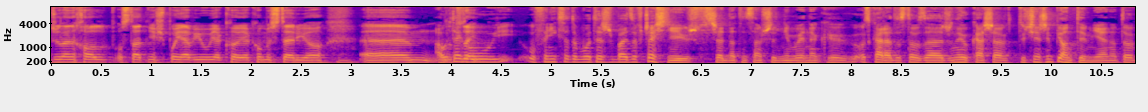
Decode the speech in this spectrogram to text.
Gyllenhaal ostatnio się pojawił jako, jako Mysterio. Um, A u tego tutaj... u, u Feniksa to było też bardzo wcześnie już wszedł na ten sam szczyt, nie? bo jednak Oscara dostał za Johnny'ego Casha w 2005, nie? No to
